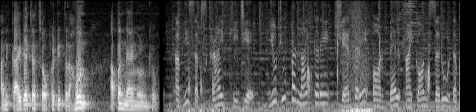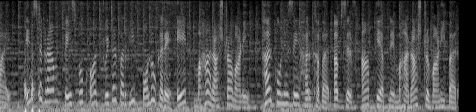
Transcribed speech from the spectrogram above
आणि कायद्याच्या चौकटीत राहून आपण न्याय मिळवून घेऊ अभी सब्सक्राइब कीजिए। YouTube पर लाइक करें शेयर करें और बेल आइकॉन ज़रूर दबाएँ। Instagram, Facebook और Twitter पर भी फॉलो करें। एट महाराष्ट्र वाणी। हर कोने से हर खबर। अब सिर्फ़ आपके अपने महाराष्ट्र वाणी पर।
